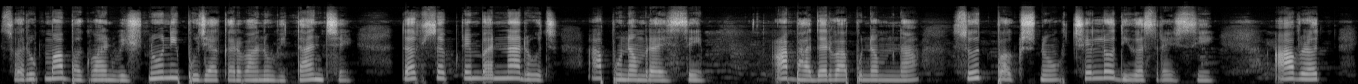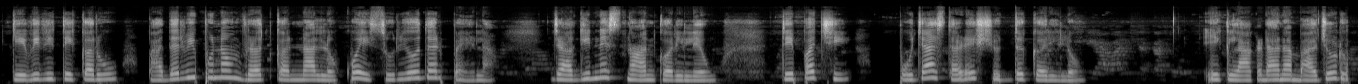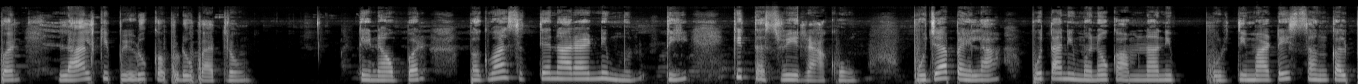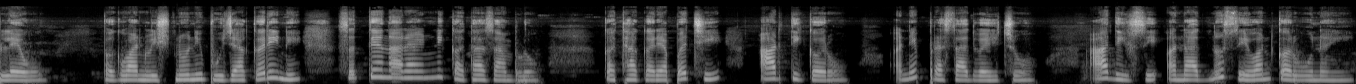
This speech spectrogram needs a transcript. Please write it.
સ્વરૂપમાં ભગવાન વિષ્ણુની પૂજા કરવાનું વિધાન છે. દસ સપ્ટેમ્બરના રોજ આ પૂનમ રહેશે. આ ભાદરવા પૂનમના સુદ પક્ષનો છેલ્લો દિવસ રહેશે. આ વ્રત કેવી રીતે કરવું? ભાદરવી પૂનમ વ્રત કરનાર લોકોએ સૂર્યોદય પહેલાં જાગીને સ્નાન કરી લેવું. તે પછી પૂજા સ્થળે શુદ્ધ કરી લો. એક લાકડાના બાજોડ ઉપર લાલ કે પીળું કપડું પાથરો. તેના ઉપર ભગવાન સત્યનારાયણની મૂર્તિ કે તસવીર રાખો. પૂજા પહેલાં પોતાની મનોકામનાની પૂર્તિ માટે સંકલ્પ લેવો. ભગવાન વિષ્ણુની પૂજા કરીને સત્યનારાયણની કથા સાંભળો. કથા કર્યા પછી આરતી કરો અને પ્રસાદ વહેંચો. આ દિવસે અનાજનું સેવન કરવું નહીં.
